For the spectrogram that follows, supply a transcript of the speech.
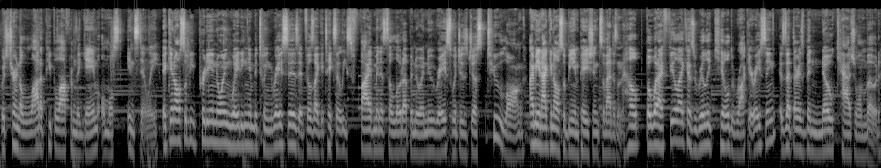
which turned a lot of people off from the game almost instantly. It can also be pretty annoying waiting in between races. It feels like it takes at least five minutes to load up into a new race, which is just too long. I mean, I can also be impatient, so that doesn't help. But what I feel like has really killed Rocket Racing is that there has been no casual mode.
